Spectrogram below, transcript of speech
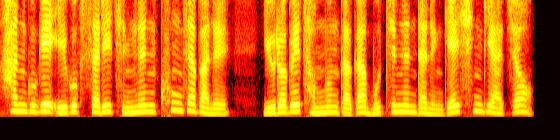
한국의 7살이 집는 콩자반을 유럽의 전문가가 못 집는다는 게 신기하죠?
